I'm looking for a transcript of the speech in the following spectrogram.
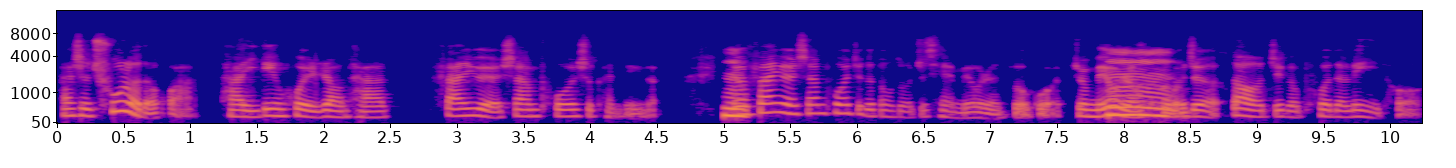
他是出了的话，他一定会让他翻越山坡是肯定的。因为翻越山坡这个动作之前也没有人做过，就没有人活着到这个坡的另一头。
